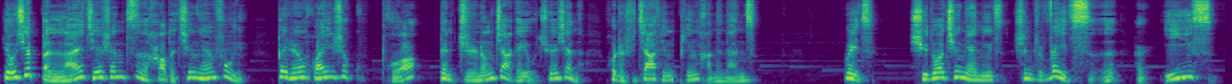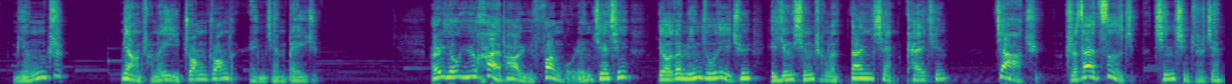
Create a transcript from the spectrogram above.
有些本来洁身自好的青年妇女，被人怀疑是蛊婆，便只能嫁给有缺陷的或者是家庭贫寒的男子。为此，许多青年女子甚至为此而以死明志，酿成了一桩桩的人间悲剧。而由于害怕与放蛊人结亲，有的民族地区已经形成了单线开亲，嫁娶只在自己的亲戚之间，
